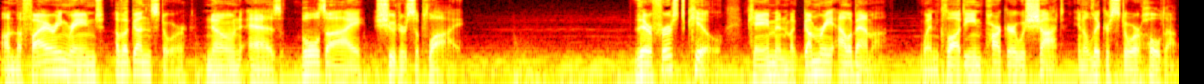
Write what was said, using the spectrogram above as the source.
on the firing range of a gun store known as Bullseye Shooter Supply. Their first kill came in Montgomery, Alabama, when Claudine Parker was shot in a liquor store holdup.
